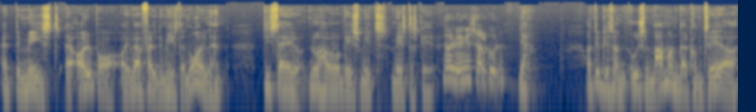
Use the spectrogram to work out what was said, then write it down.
at det mest af Aalborg, og i hvert fald det meste af Nordjylland, de sagde jo, nu har OB smidt mesterskab. Nu har solgt guldet. Ja. Og det bliver sådan en usel mammon, der kom til, og,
